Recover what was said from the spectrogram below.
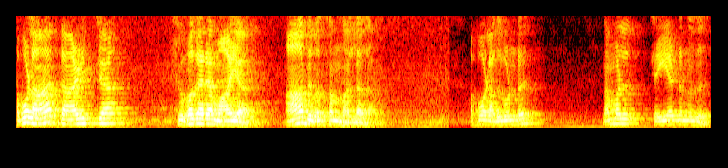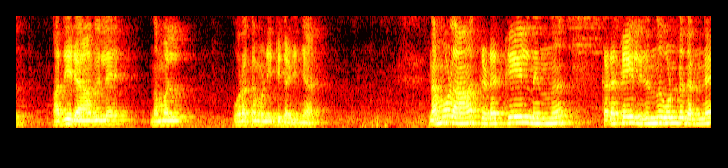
അപ്പോൾ ആ കാഴ്ച ശുഭകരമായ ആ ദിവസം നല്ലതാണ്. അപ്പോൾ അതുകൊണ്ട് നമ്മൾ ചെയ്യേണ്ടുന്നത് അതിരാവിലെ നമ്മൾ ഉറക്കമെണീറ്റ് കഴിഞ്ഞാൽ. നമ്മൾ ആ കിടക്കയിൽ നിന്ന് കിടക്കയിൽ ഇരുന്നു കൊണ്ട് തന്നെ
